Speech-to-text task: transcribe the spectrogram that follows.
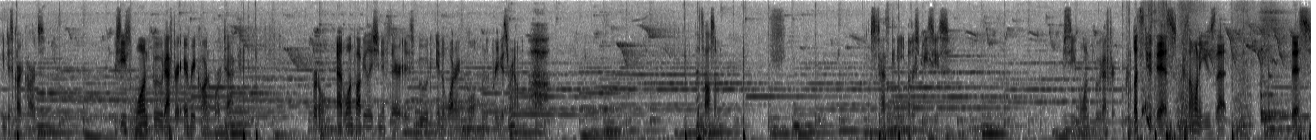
You can discard cards. Receives one food after every carnivore attack. Fertile. Add one population if there is food in the watering hole from the previous round. That's awesome. Also task can eat other species. Receive one food after. Let's do this, because I want to use that. This.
